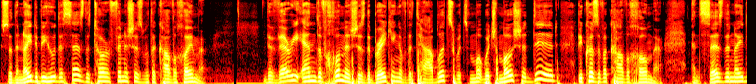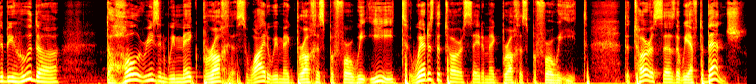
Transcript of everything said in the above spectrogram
So the Noida Yehuda says the Torah finishes with a kal v'chomer. The very end of Chumash is the breaking of the tablets, which, which Moshe did because of a kal v'chomer. And says the Noda B'Yehuda, the whole reason we make brachas, why do we make brachas before we eat? Where does the Torah say to make brachas before we eat? The Torah says that we have to bench.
